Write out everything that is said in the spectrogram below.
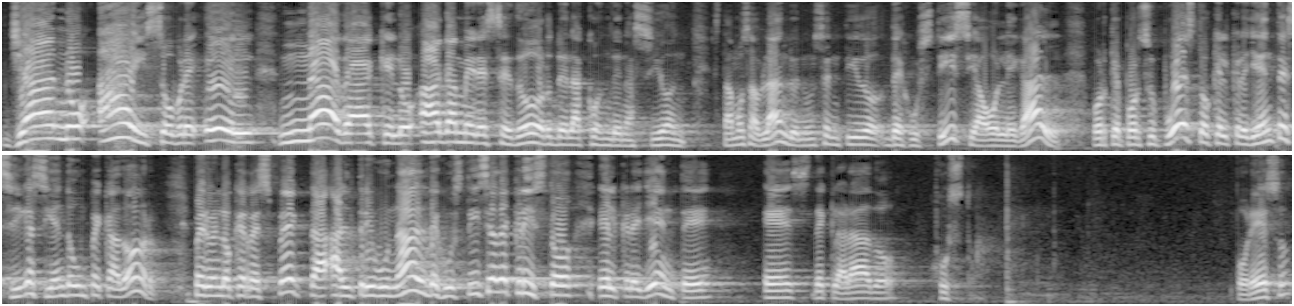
Ya no hay sobre él nada que lo haga merecedor de la condenación. Estamos hablando en un sentido de justicia o legal, porque por supuesto que el creyente sigue siendo un pecador, pero en lo que respecta al tribunal de justicia de Cristo, el creyente es declarado justo. Por eso,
